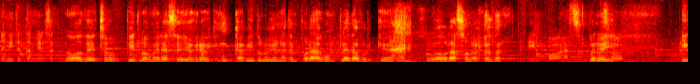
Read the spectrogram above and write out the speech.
En Inter también, exacto. No, de hecho, Pirlo merece yo creo que un capítulo y una temporada completa porque es un jugadorazo, la verdad. Sí, un jugadorazo. Bueno, y, y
